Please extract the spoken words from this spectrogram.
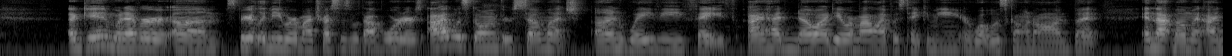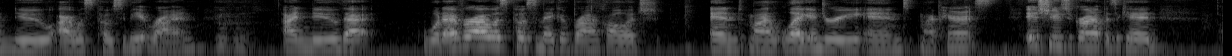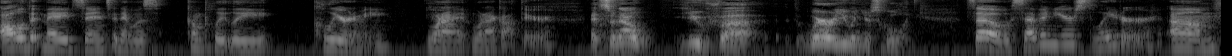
again, whenever um, Spirit lead me where my trust is without borders, I was going through so much unwavy faith. I had no idea where my life was taking me or what was going on, but in that moment, I knew I was supposed to be at Ryan. hmm I knew that whatever I was supposed to make of Bryan College and my leg injury and my parents' issues growing up as a kid, all of it made sense and it was completely clear to me when I when I got there. And so now you've. Uh, where are you in your schooling? So seven years later, um,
